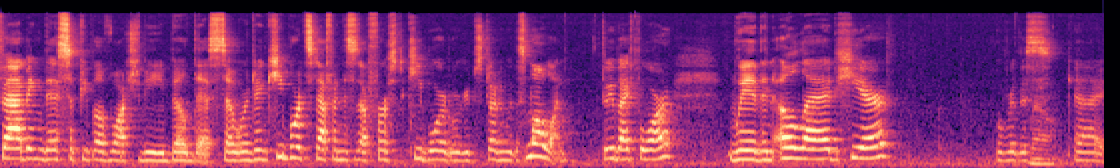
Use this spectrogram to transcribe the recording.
fabbing this. So people have watched me build this. So we're doing keyboard stuff, and this is our first keyboard. We're starting with a small one, three by four, with an OLED here over this uh,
